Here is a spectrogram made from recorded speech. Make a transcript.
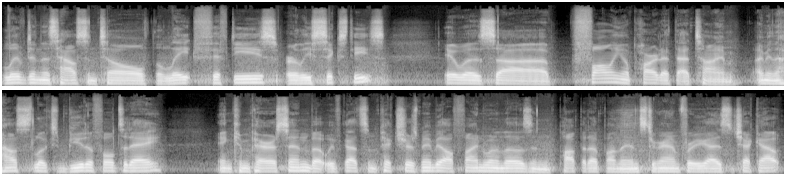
lived in this house until the late 50s, early 60s. It was uh, falling apart at that time. I mean, the house looks beautiful today in comparison, but we've got some pictures. Maybe I'll find one of those and pop it up on the Instagram for you guys to check out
